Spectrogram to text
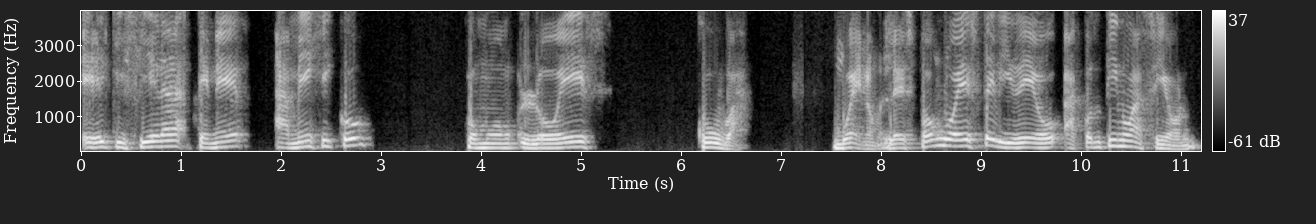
él quisiera tener a México como lo es Cuba. Bueno, les pongo este video a continuación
